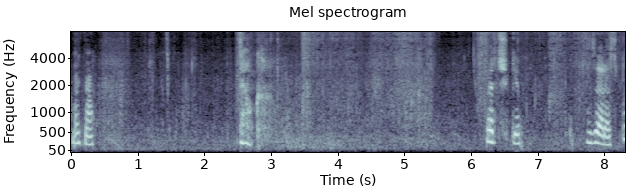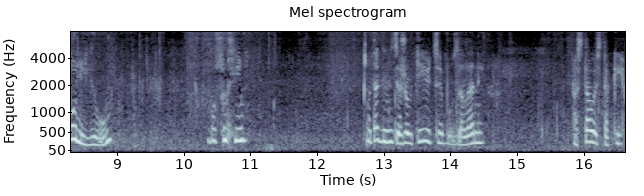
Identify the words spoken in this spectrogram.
Смачна. Так. Перчики зараз полью, бо сухі. Отак, дивіться, жовтіють, цей був зелений. А став ось такий.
